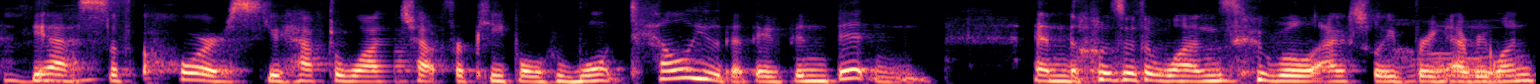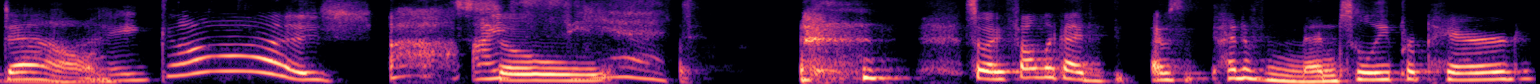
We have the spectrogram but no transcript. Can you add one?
Mm-hmm. Yes, of course, you have to watch out for people who won't tell you that they've been bitten. And those are the ones who will actually bring oh, everyone down. My gosh. So, I see it. so I felt like I, I was kind of mentally prepared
